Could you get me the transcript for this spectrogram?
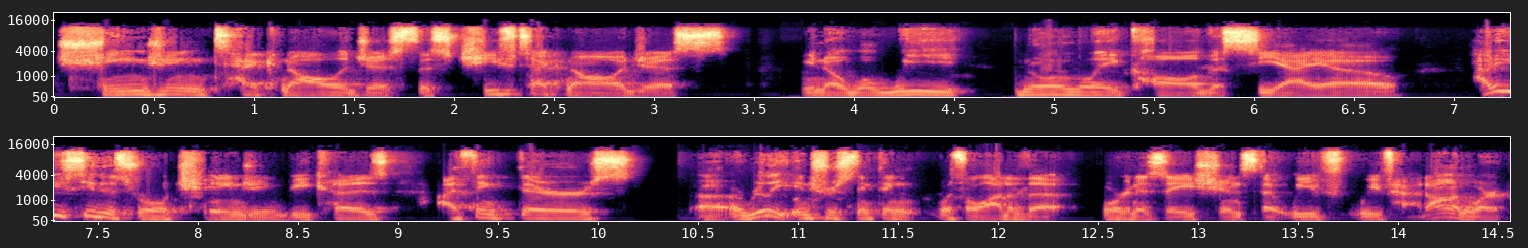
changing technologist, this chief technologist, you know, what we normally call the CIO? How do you see this role changing? Because I think there's a really interesting thing with a lot of the organizations that we've we've had on where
